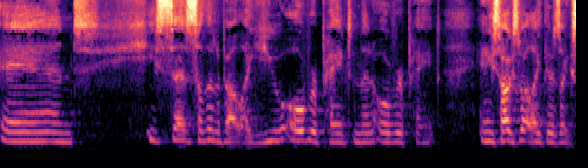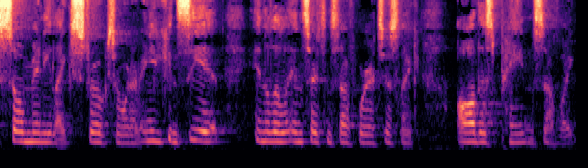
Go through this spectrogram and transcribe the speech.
And he says something about like you overpaint and then overpaint. And he talks about like there's like so many like strokes or whatever. And you can see it in the little inserts and stuff where it's just like all this paint and stuff, like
